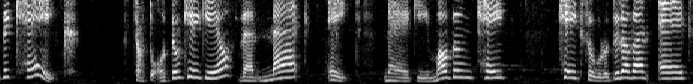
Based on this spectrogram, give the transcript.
the cake. 자, 또 어떤 케이크예요? That Mac ate. 맥이 먹은 케이크. 케이크 속으로 들어간 egg.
